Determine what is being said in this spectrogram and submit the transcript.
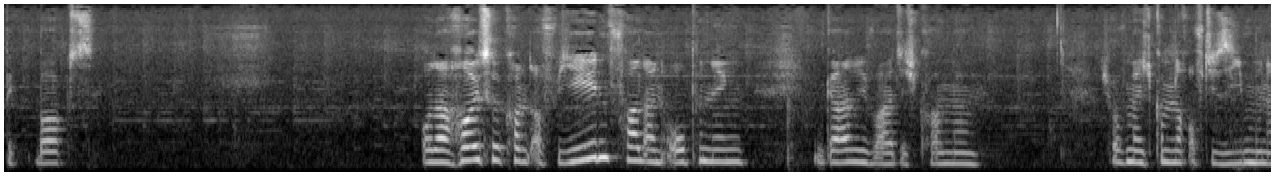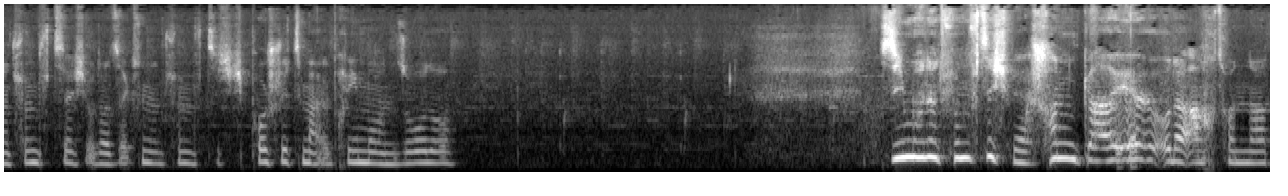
Big Box. Oder heute kommt auf jeden Fall ein Opening. Egal wie weit ich komme. Ich hoffe mal, ich komme noch auf die 750 oder 650. Ich pushe jetzt mal Primo und Solo. 750 wäre schon geil. Oder 800.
